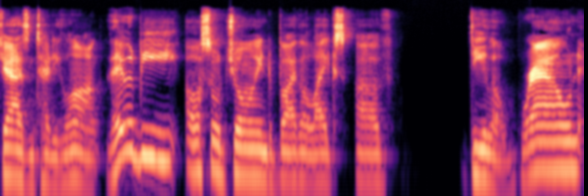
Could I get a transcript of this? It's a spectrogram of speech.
Jazz and Teddy Long. They would be also joined by the likes of D'Lo Brown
